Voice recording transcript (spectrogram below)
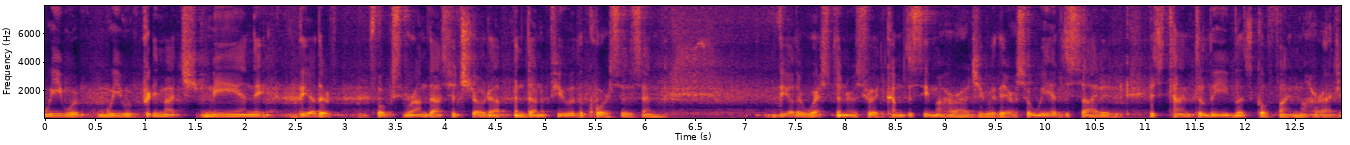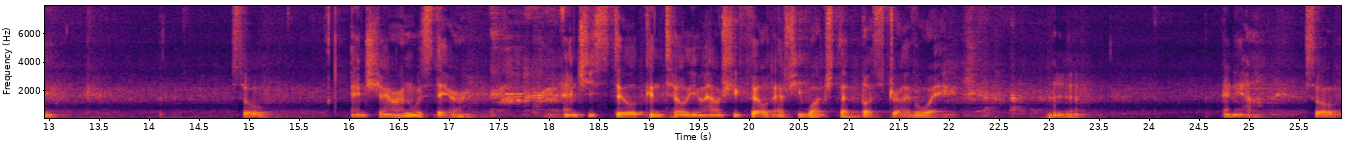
we were we were pretty much me and the the other folks. Ram Dass had showed up and done a few of the courses, and the other Westerners who had come to see Maharaji were there. So we had decided it's time to leave. Let's go find Maharaji. So And Sharon was there, and she still can tell you how she felt as she watched that bus drive away. Yeah. Anyhow, so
